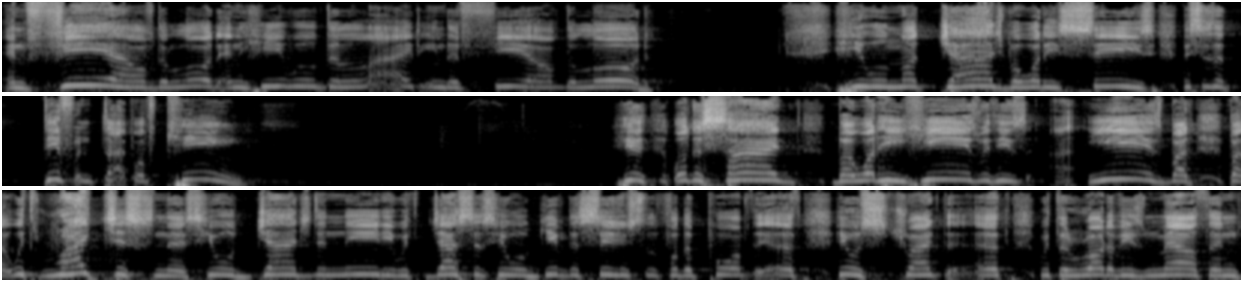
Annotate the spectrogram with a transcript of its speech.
and fear of the Lord. And he will delight in the fear of the Lord. He will not judge by what he sees. This is a different type of king. He will decide by what he hears with his uh, ears, but, but with righteousness he will judge the needy. With justice he will give decisions for the poor of the earth. He will strike the earth with the rod of his mouth, and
